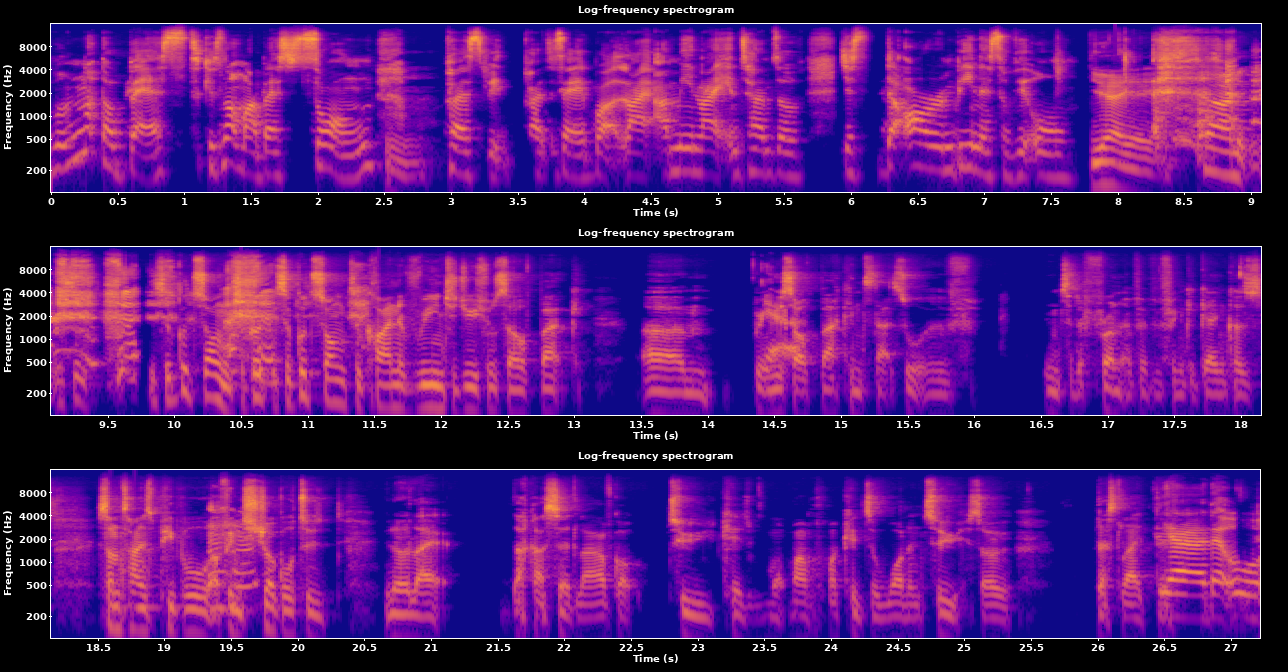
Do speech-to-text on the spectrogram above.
Well, not the best, because not my best song, Mm. per, spe- per se, but like I mean, like in terms of just the R and B ness of it all. yeah, yeah, yeah. It's, a, it's a good song. It's a good it's a good song to kind of reintroduce yourself back, um, bring Yeah. yourself back into that sort of into the front of everything again. Because sometimes people, I think, Mhm. struggle to, you know, like like I said, like I've got two kids. My, my kids are one and two, so that's like the, yeah, they're all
